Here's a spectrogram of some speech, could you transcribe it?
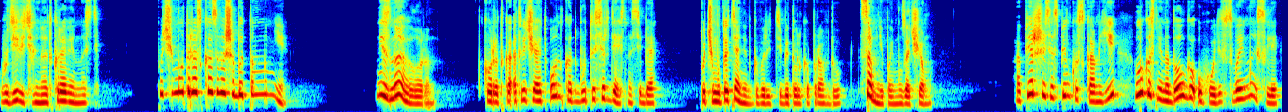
Удивительная откровенность. Почему ты рассказываешь об этом мне? Не знаю, Лорен. Коротко отвечает он, как будто сердясь на себя. — Почему-то тянет говорить тебе только правду. Сам не пойму, зачем. Опершись о спинку скамьи, Лукас ненадолго уходит в свои мысли,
